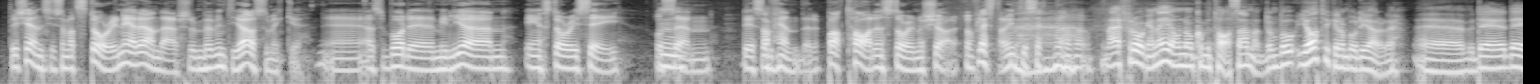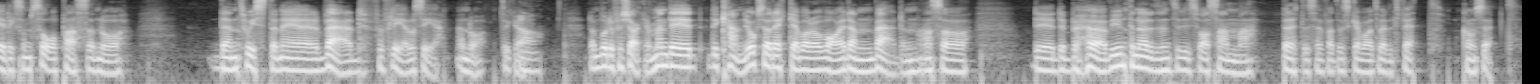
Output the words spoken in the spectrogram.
det känns ju som att storyn är redan där, så de behöver inte göra så mycket. Eh, alltså både miljön är en story i sig, och Mm. sen det som händer. Bara ta den storyn och kör. De flesta har ju inte sett den. Nej, frågan är om de kommer ta samma. De bo- jag tycker de borde göra det. Eh, det. Det är liksom så pass ändå. Den twisten är värd för fler att se ändå, tycker jag. Ja. De borde försöka, men det, det kan ju också räcka bara att vara i den världen. Alltså, det, det behöver ju inte nödvändigtvis vara samma berättelse för att det ska vara ett väldigt fett koncept.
